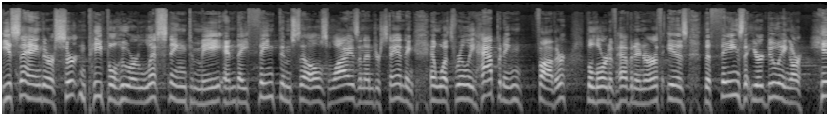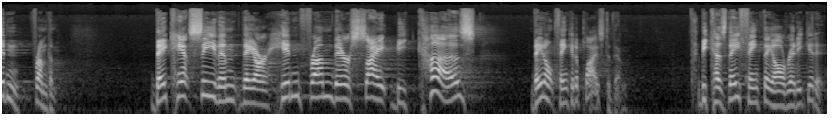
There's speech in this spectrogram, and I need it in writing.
He is saying there are certain people who are listening to me and they think themselves wise and understanding. And what's really happening, Father, the Lord of heaven and earth, is the things that you're doing are hidden from them. They can't see them, they are hidden from their sight because they don't think it applies to them, because they think they already get it.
